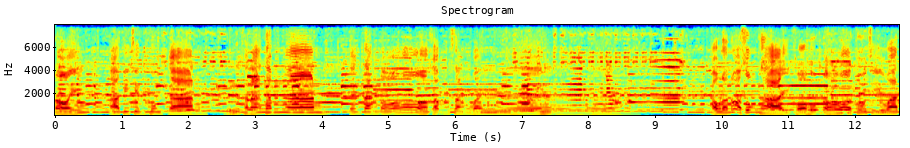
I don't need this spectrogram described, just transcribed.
หน่อย อาทิเช่นโครงการ หรือคณะทำงาน แต่งตั้งนอคำสั่งไว้ เอาละนอทรงถ่าย ขอหกนอตัวชีวัด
